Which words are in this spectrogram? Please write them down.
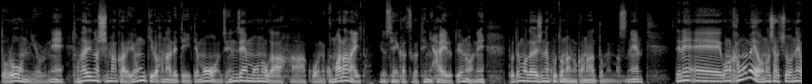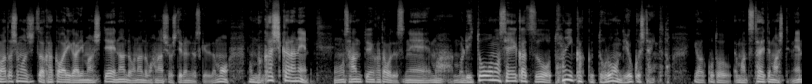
ドローンによるね、隣の島から4キロ離れていても、全然物が、こうね、困らないという生活が手に入るというのはね、とても大事なことなのかなと思いますね。でね、えー、このカモメヤ小野社長ね、私も実は関わりがありまして、何度も何度も話をしてるんですけれども、も昔からね、小野さんという方はですね、まあ、もう離島の生活をとにかくドローンで良くしたいんだということを、まあ、伝えてましてね、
